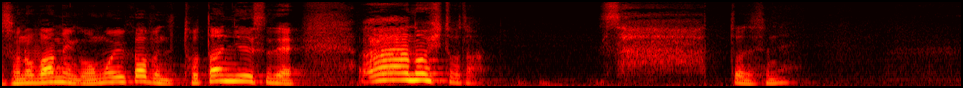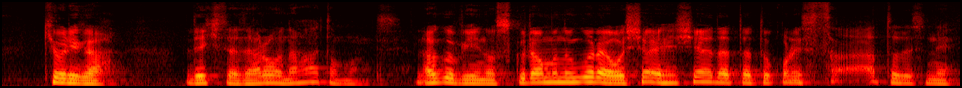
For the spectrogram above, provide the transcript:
その場面が思い浮かぶんで、途端にですね、ああ、あの人だ。さーっとですね、距離ができただろうなと思うんです。ラグビーのスクラムのぐらい押し合いへし合いだったところにさーっとですね、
